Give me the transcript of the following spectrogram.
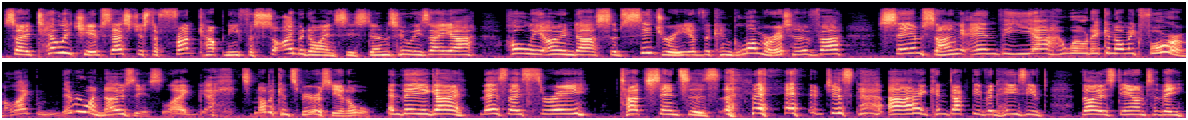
So Telechips, that's just a front company for Cyberdyne Systems, who is a uh, wholly owned uh, subsidiary of the conglomerate of uh, Samsung and the uh, World Economic Forum. Like, everyone knows this. Like, it's not a conspiracy at all. And there you go. There's those three touch sensors. just uh, conductive adhesive those down to the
